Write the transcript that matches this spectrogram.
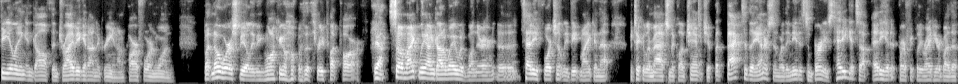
feeling in golf than driving it on the green on a par four and one, but no worse feeling than walking off with a three putt par. yeah. So Mike Leon got away with one there. Uh, Teddy fortunately beat Mike in that particular match in the club championship. But back to the Anderson where they needed some birdies. Teddy gets up. Eddie hit it perfectly right here by the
